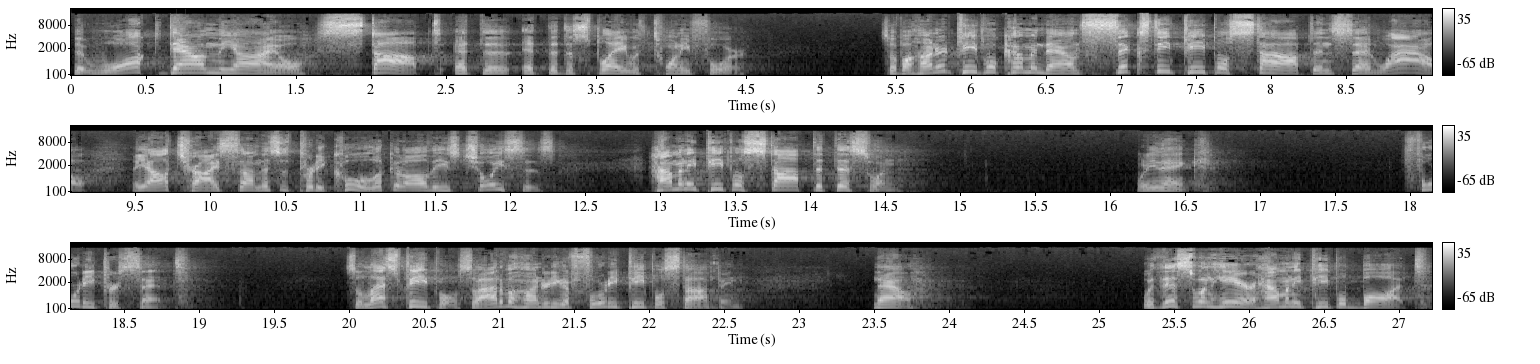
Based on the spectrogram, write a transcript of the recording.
that walked down the aisle stopped at the, at the display with 24. So if 100 people coming down, 60 people stopped and said, Wow, yeah, I'll try some. This is pretty cool. Look at all these choices. How many people stopped at this one? What do you think? 40%. So less people. So out of 100, you got 40 people stopping. Now, with this one here, how many people bought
